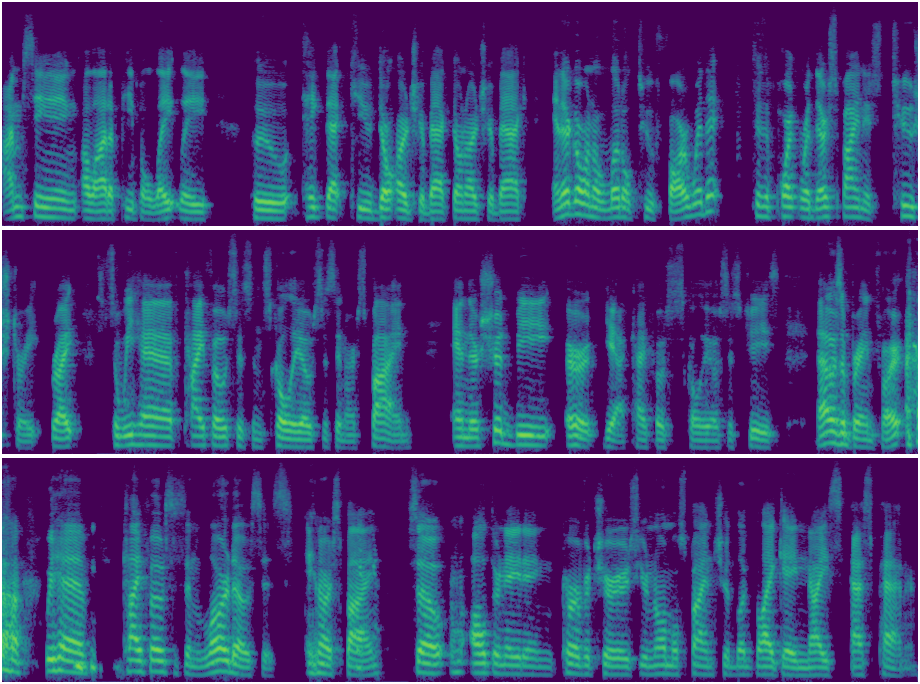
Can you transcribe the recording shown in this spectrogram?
I'm seeing a lot of people lately who take that cue, don't arch your back, don't arch your back, and they're going a little too far with it to the point where their spine is too straight, right? So we have kyphosis and scoliosis in our spine, and there should be, or yeah, kyphosis, scoliosis, geez, that was a brain fart. we have kyphosis and lordosis in our spine. So alternating curvatures, your normal spine should look like a nice S pattern.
